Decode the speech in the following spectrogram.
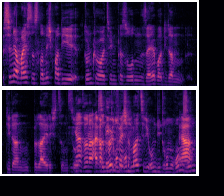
es sind ja meistens noch nicht mal die dunkelhäutigen Personen selber, die dann die dann beleidigt sind. So. Ja, sondern Es einfach sind die irgendwelche drumrum. Leute, die um die drumherum Ja. sind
